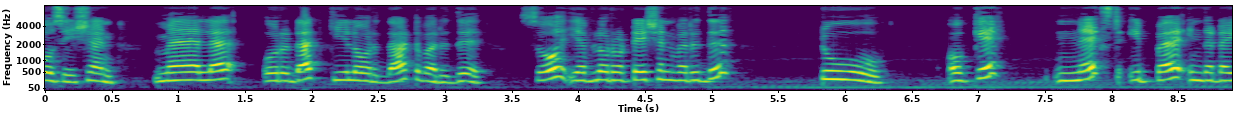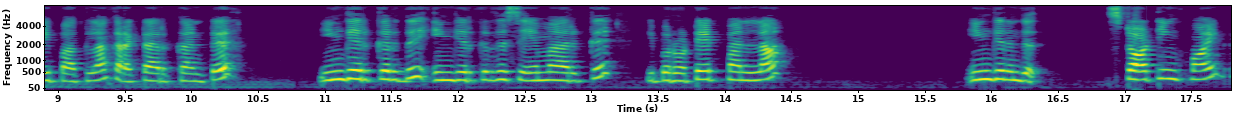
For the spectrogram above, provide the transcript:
பொசிஷன் மேலே ஒரு டாட் கீழே ஒரு டாட் வருது. ஸோ எவ்வளோ ரொட்டேஷன் வருது? டூ ஓகே நெக்ஸ்ட் இப்போ இந்த டை பார்க்கலாம். கரெக்டாக இருக்கான்ட்டு. இங்கே இருக்கிறது இங்கே இருக்கிறது சேமாக இருக்குது இப்போ ரொட்டேட் பண்ணலாம். இங்கிருந்து ஸ்டார்டிங் பாயிண்ட்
